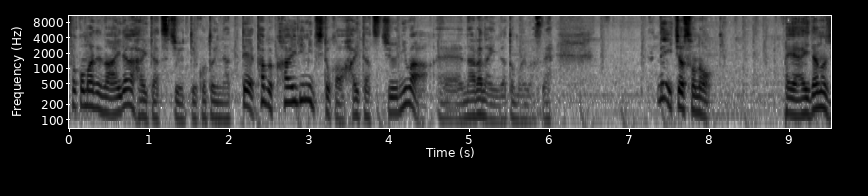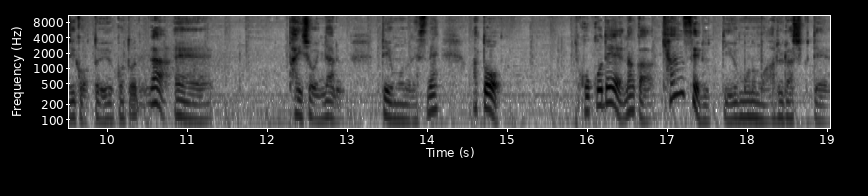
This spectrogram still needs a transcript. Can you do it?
そこまでの間が配達中っていうことになって、多分帰り道とかは配達中には、えー、ならないんだと思いますね。で、一応その、えー、間の事故ということが、えー、対象になるっていうものですね。あと、ここでなんかキャンセルっていうものもあるらしくて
